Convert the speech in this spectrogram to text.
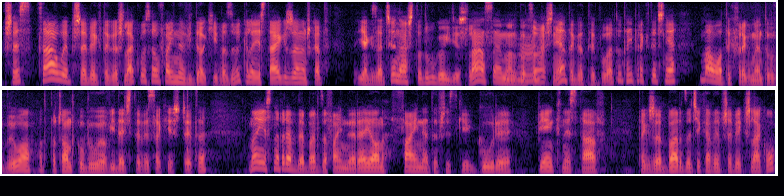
przez cały przebieg tego szlaku są fajne widoki, bo zwykle jest tak, że na przykład jak zaczynasz, to długo idziesz lasem albo Mhm. coś, nie? Tego typu. A tutaj praktycznie mało tych fragmentów było. Od początku było widać te wysokie szczyty. No i jest naprawdę bardzo fajny rejon, fajne te wszystkie góry, piękny staw, także bardzo ciekawy przebieg szlaku.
